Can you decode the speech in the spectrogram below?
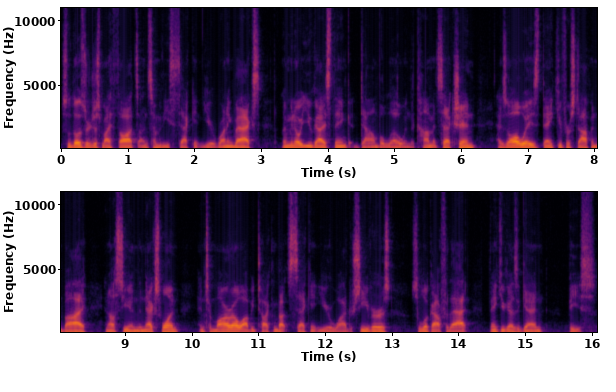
So those are just my thoughts on some of these second year running backs. Let me know what you guys think down below in the comment section. As always, thank you for stopping by, and I'll see you in the next one. And tomorrow I'll be talking about second year wide receivers, so look out for that. Thank you guys again. Peace.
